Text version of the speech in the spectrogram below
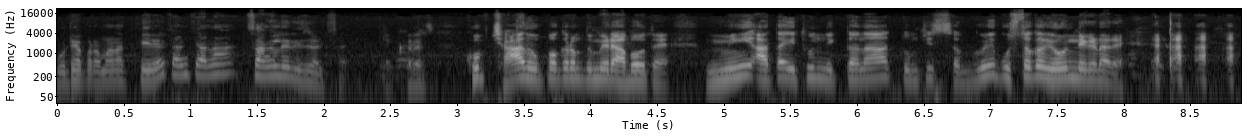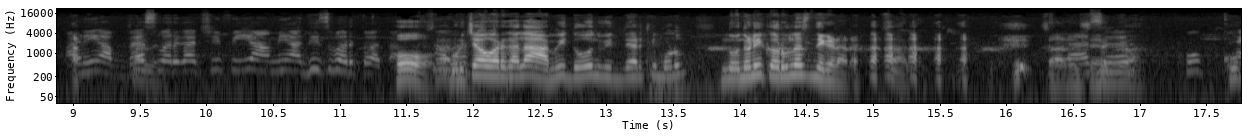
मोठ्या प्रमाणात केलेत आणि त्यांना चांगले रिझल्ट आहेत. खरंच. खूप छान उपक्रम तुम्ही राबवताय. मी आता इथून निघताना तुमची सगळी पुस्तकं घेऊन निघणार आहे. आणि अभ्यास वर्गाची फी आम्ही आधीच भरतो आता. हो पुढच्या वर्गाला आम्ही दोन विद्यार्थी म्हणून नोंदणी करूनच निघणार. चालेल. खूप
